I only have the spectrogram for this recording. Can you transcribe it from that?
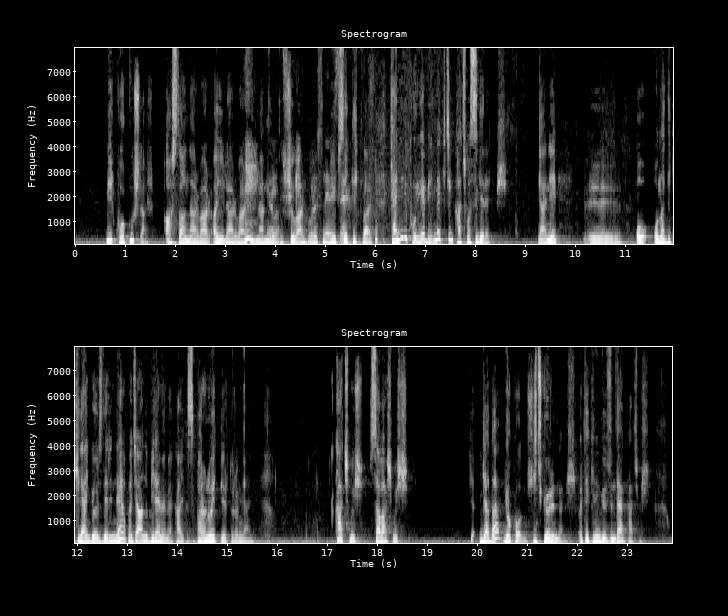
bir korkmuşlar. Aslanlar var, ayılar var, bilmem ne var. Şu var, bu. Burası neresi? Yükseklik var. Kendini koruyabilmek için kaçması gerekmiş. Yani e, o ona dikilen gözlerin ne yapacağını bilememe kaygısı. Paranoid bir durum yani. Kaçmış, savaşmış ya, da yok olmuş, hiç görünmemiş. Ötekinin gözünden kaçmış.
